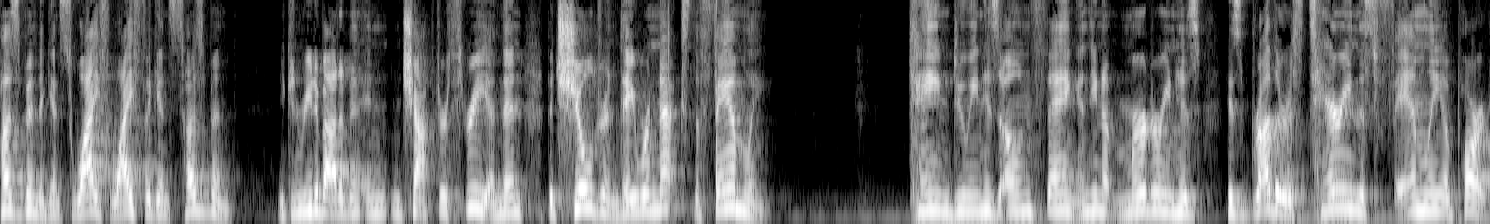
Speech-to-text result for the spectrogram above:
husband against wife, wife against husband. You can read about it in, in, in, chapter 3. And then the children, they were next, the family. Cain doing his own thing, ending up murdering his, his brothers, tearing this family apart.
